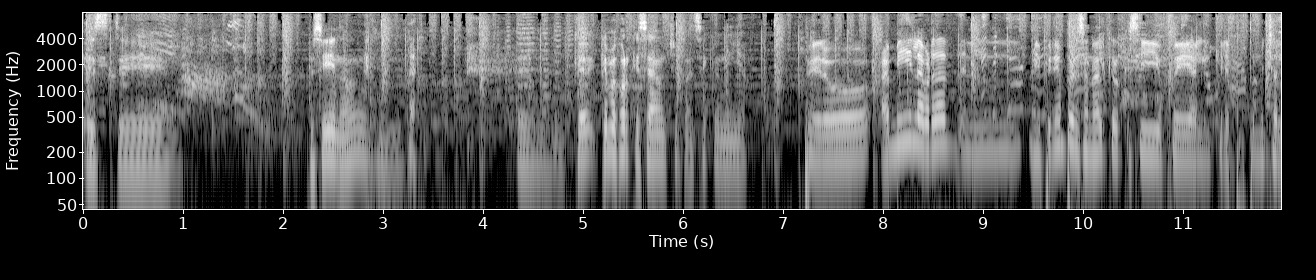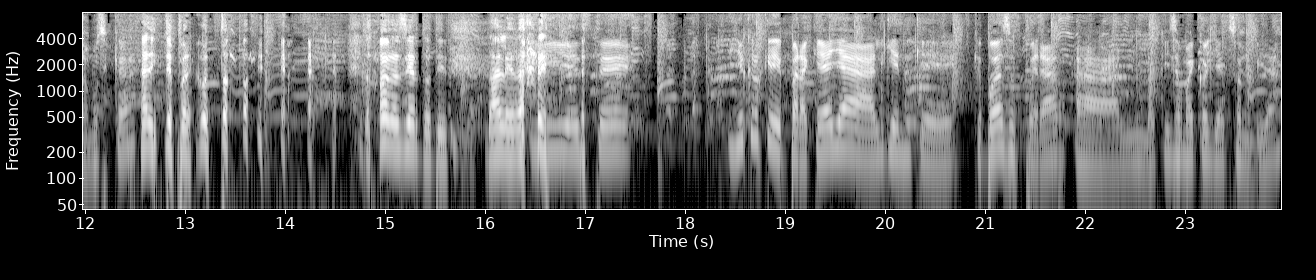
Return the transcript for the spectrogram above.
Este. Pues sí, ¿no? Eh, ¿qué, qué mejor que sea un chimpancé que un niño. Pero a mí, la verdad, en mi opinión personal, creo que sí fue alguien que le aportó mucho a la música. Nadie te preguntó. no, no es cierto, tío. Dale, dale. Y este. Yo creo que para que haya alguien que, que pueda superar a lo que hizo Michael Jackson en vida,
